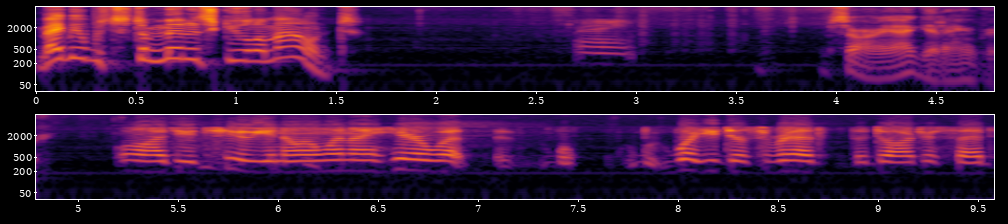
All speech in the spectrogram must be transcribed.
Maybe it was just a minuscule amount. Right. Sorry, I get angry. Well, I do too. You know, and when I hear what what you just read, the doctor said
